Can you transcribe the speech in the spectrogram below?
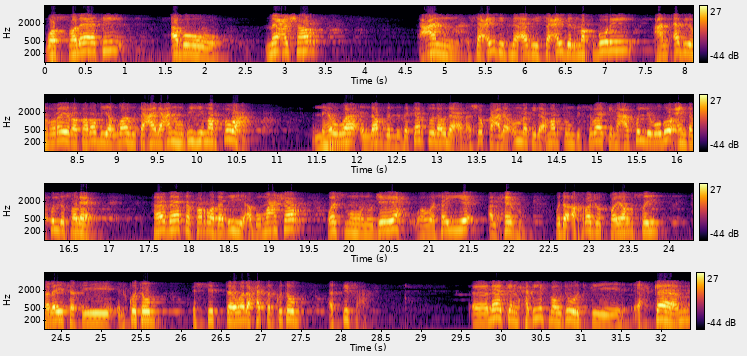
والصلاة أبو معشر عن سعيد بن أبي سعيد المقبوري عن أبي هريرة رضي الله تعالى عنه به مرفوعا اللي هو اللفظ اللي ذكرته لولا أن أشق على أمتي لأمرتهم بالسواك مع كل وضوء عند كل صلاة. هذا تفرد به أبو معشر واسمه نجيح وهو سيء الحفظ. وده أخرجه الطيلصي فليس في الكتب الستة ولا حتى الكتب التسعة. آه، لكن الحديث موجود في إحكام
